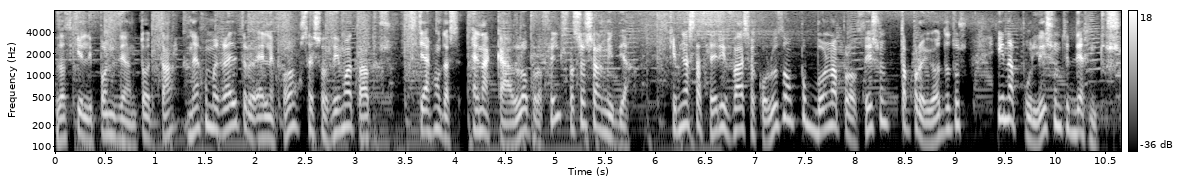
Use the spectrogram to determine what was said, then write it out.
Δόθηκε λοιπόν η δυνατότητα να έχουν μεγαλύτερο έλεγχο στα εισοδήματά τους, φτιάχνοντας ένα καλό προφίλ στα social media και μια σταθερή βάση ακολούθων που μπορούν να προωθήσουν τα προϊόντα τους ή να πουλήσουν την τέχνη τους.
